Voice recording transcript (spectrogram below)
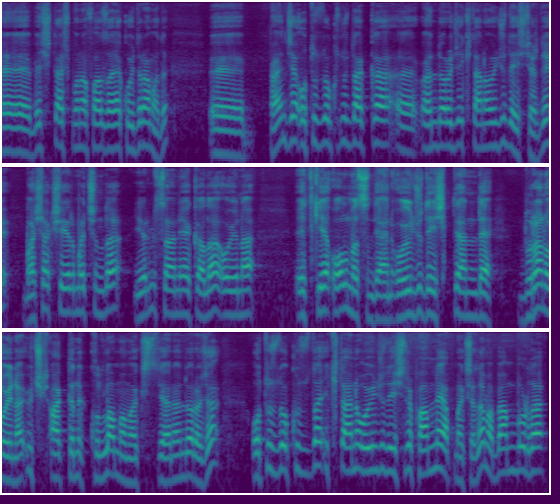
E, Beşiktaş buna fazla ayak uyduramadı. E, bence 39. dakika e, Önder Hoca iki tane oyuncu değiştirdi. Başakşehir maçında 20 saniye kala oyuna etkiye olmasın diye yani oyuncu değişikliklerinde duran oyuna 3 hakkını kullanmamak isteyen Önder Hoca 39'da iki tane oyuncu değiştirip hamle yapmak istedi ama ben burada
